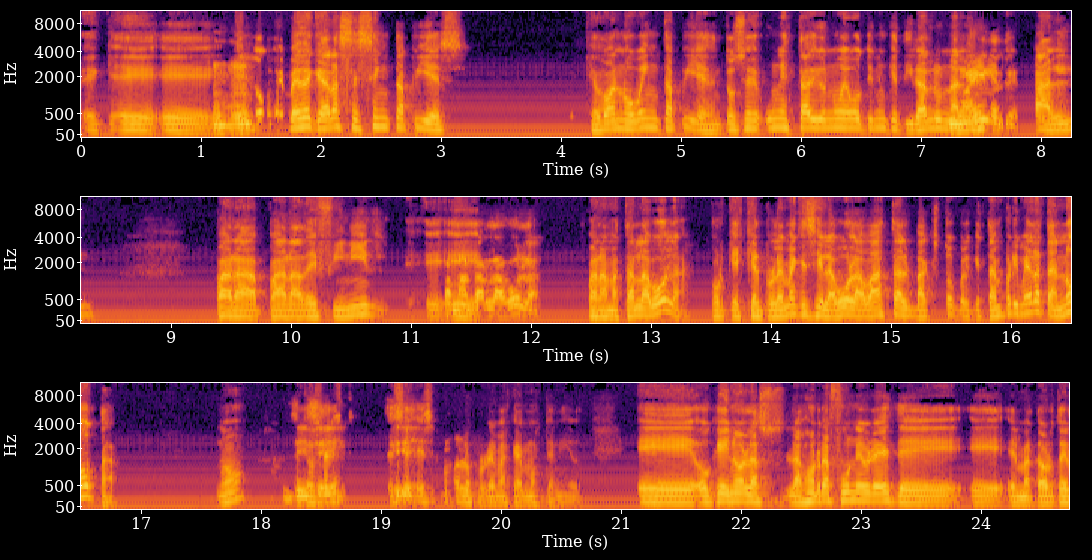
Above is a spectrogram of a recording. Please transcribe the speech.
eh, eh, quedó- en vez de quedar a 60 pies, quedó a 90 pies. Entonces, un estadio nuevo tienen que tirarle una línea Imagínate. vertical para, para definir. eh, Para eh, matar la bola. para matar la bola. Porque es que el problema es que si la bola va hasta el backstop, el que está en primera te anota. ¿No? Sí, Entonces, sí, ese, ese es uno de los problemas que hemos tenido. Eh, ok, no, las, las honras fúnebres de eh, El Matador Te-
